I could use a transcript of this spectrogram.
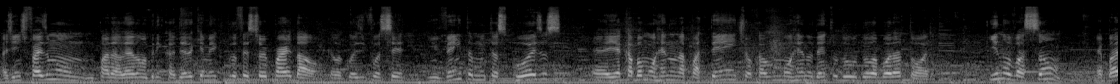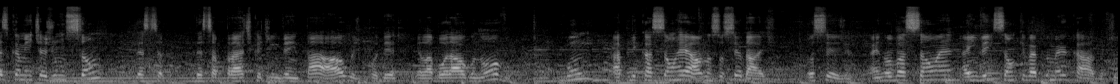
A gente faz uma, um paralelo, uma brincadeira que é meio que o professor Pardal, aquela coisa de você inventa muitas coisas é, e acaba morrendo na patente ou acaba morrendo dentro do, do laboratório. Inovação é basicamente a junção dessa, dessa prática de inventar algo, de poder elaborar algo novo, com aplicação real na sociedade. Ou seja, a inovação é a invenção que vai para o mercado, que,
